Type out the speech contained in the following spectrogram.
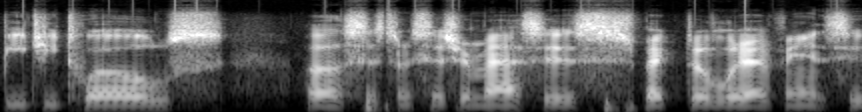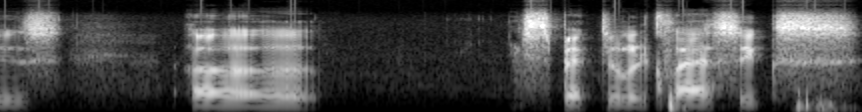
BG12s, uh, system sensor masses, SpectrAlert advances, uh, Spectre classics,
